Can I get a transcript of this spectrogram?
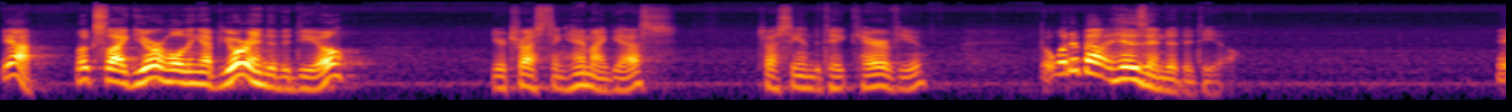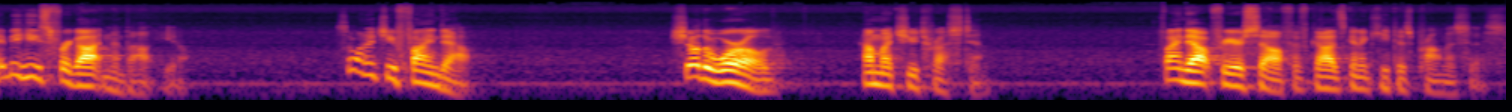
yeah, looks like you're holding up your end of the deal. You're trusting him, I guess, trusting him to take care of you. But what about his end of the deal? Maybe he's forgotten about you. So why don't you find out? Show the world how much you trust him. Find out for yourself if God's going to keep his promises.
